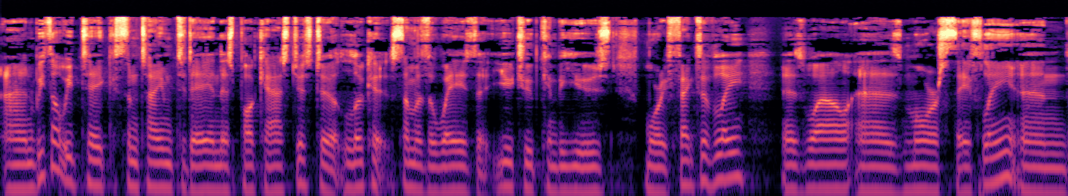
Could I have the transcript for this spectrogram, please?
And we thought we'd take some time today in this podcast just to look at some of the ways that YouTube can be used more effectively as well as more safely and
